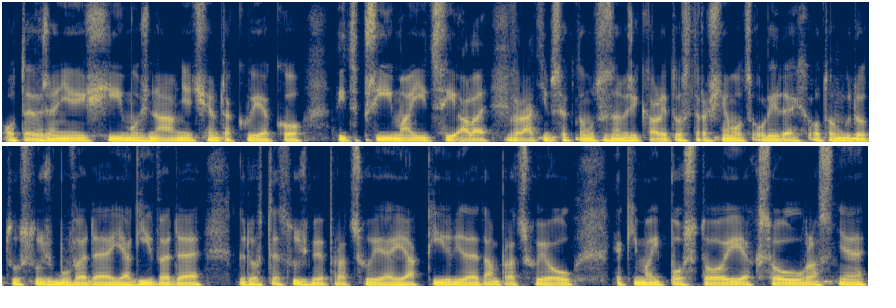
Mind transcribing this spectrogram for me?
otevřenější, možná v něčem takový jako víc přijímající, ale vrátím se k tomu, co jsem říkal, je to strašně moc o lidech, o tom, kdo tu službu vede, jak ji vede, kdo v té službě pracuje, jaký lidé tam pracují, jaký mají postoj, jak jsou vlastně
